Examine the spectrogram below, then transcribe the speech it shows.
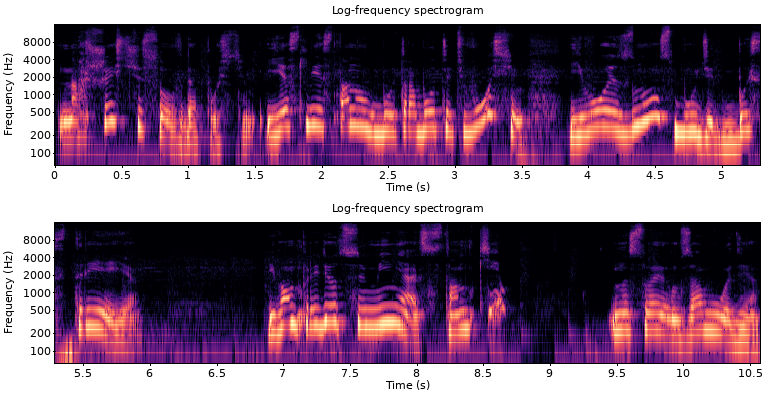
на 6 часов, допустим. Если станок будет работать 8, его износ будет быстрее. И вам придется менять станки на своем заводе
